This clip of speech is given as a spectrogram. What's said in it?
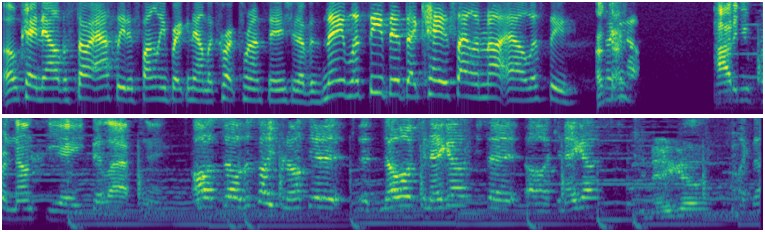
Okay, now the star athlete is finally breaking down the correct pronunciation of his name. Let's see if it's that K is silent or not, Al. Let's see. Okay. How do you pronunciate the last name? Oh, so this is how you pronounce it. It's Noah Kanega. You said uh, Kanega. Kanega. Like that.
